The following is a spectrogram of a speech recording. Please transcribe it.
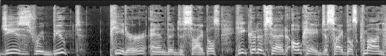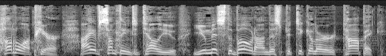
Jesus rebuked Peter and the disciples, he could have said, Okay, disciples, come on, huddle up here. I have something to tell you. You missed the boat on this particular topic.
